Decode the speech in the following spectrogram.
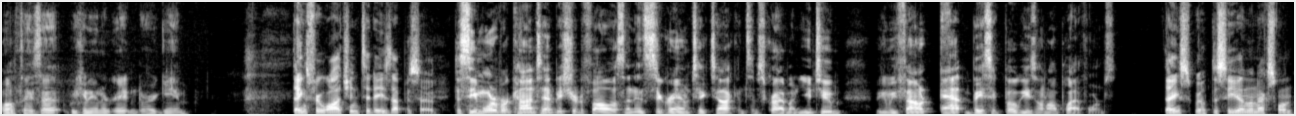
Well, things that we can integrate into our game. Thanks for watching today's episode. To see more of our content, be sure to follow us on Instagram, TikTok, and subscribe on YouTube. We can be found at Basic Bogeys on all platforms. Thanks. We hope to see you on the next one.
